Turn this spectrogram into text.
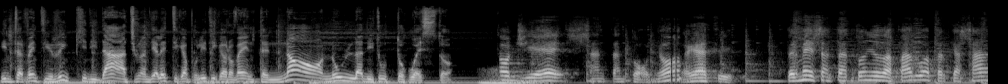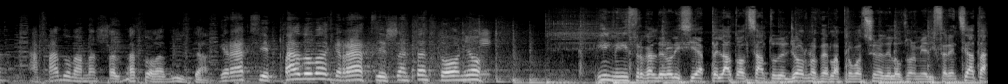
interventi ricchi di dati, una dialettica politica rovente. No, nulla di tutto questo. Oggi è Sant'Antonio, ragazzi, per me è Sant'Antonio da Padova perché a, Padova mi ha salvato la vita. Grazie Padova, grazie Sant'Antonio. Il ministro Calderoli si è appellato al santo del giorno per l'approvazione dell'autonomia differenziata,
